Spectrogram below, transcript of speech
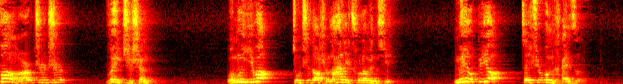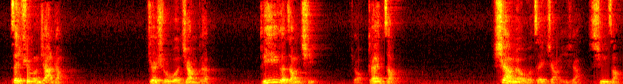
望而知之，谓之神”。我们一望就知道是哪里出了问题，没有必要再去问孩子，再去问家长。这是我讲的第一个脏器，叫肝脏。下面我再讲一下心脏。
